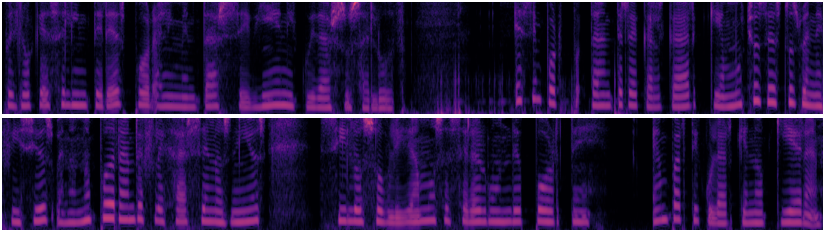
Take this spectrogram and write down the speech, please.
pues lo que es el interés por alimentarse bien y cuidar su salud. Es importante recalcar que muchos de estos beneficios, bueno, no podrán reflejarse en los niños si los obligamos a hacer algún deporte en particular que no quieran.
